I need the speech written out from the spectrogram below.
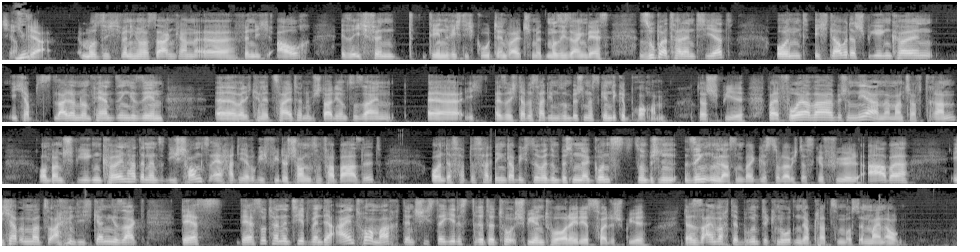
Tja. Ja, muss ich, wenn ich was sagen kann, äh, finde ich auch. Also ich finde den richtig gut, den Waldschmidt. Muss ich sagen, der ist super talentiert. Und ich glaube, das Spiel gegen Köln, ich habe es leider nur im Fernsehen gesehen, äh, weil ich keine Zeit hatte, im Stadion zu sein. Äh, ich, also ich glaube, das hat ihm so ein bisschen das Genick gebrochen, das Spiel. Weil vorher war er ein bisschen näher an der Mannschaft dran. Und beim Spiel gegen Köln hat er dann die Chancen, er hatte ja wirklich viele Chancen verbaselt. Und das hat, das hat ihn, glaube ich, so ein bisschen in der Gunst so ein bisschen sinken lassen bei Gistol, habe ich das Gefühl. Aber ich habe immer zu einem, die ich kenne, gesagt, der ist, der ist so talentiert, wenn der ein Tor macht, dann schießt er jedes dritte Tor, Spiel ein Tor oder jedes zweite Spiel. Das ist einfach der berühmte Knoten, der platzen muss, in meinen Augen.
